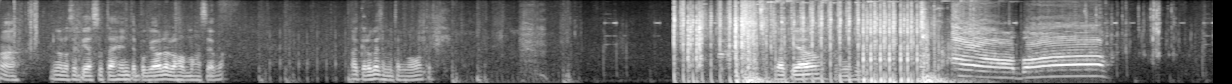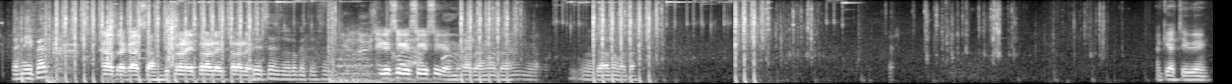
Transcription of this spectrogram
Ah, no, no sé qué hace esta gente porque ahora los vamos a hacer, ¿va? Ah, creo que se meten con otros. Craqueado. Sniper. En otra casa. Dispárale, dispárale, dispárale. Sí, sí, eso es lo que estoy diciendo. Sigue, sigue, sigue, sigue. Me mata, me mata, eh. Me mata. No te vas a matar. Aquí estoy bien.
